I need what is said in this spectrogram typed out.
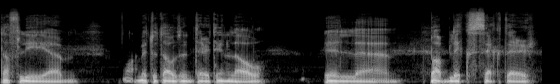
Taf li ehm, me 2013 law il-public ehm, sector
